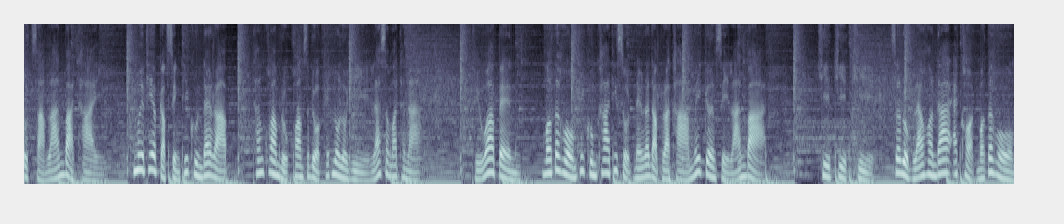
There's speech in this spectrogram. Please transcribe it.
3.3 ล้านบาทไทย เมื่อเทียบกับสิ่งที่คุณได้รับ ทั้งความหรูความสะดวกเทคโนโลยีและสมรรถนะ ถือว่าเป็นมอเตอร์โฮมที่คุ้มค่าที่สุดในระดับราคาไม่เกิน 4 ล้านบาท ขีดขีดขีดสรุปแล้ว Honda Accord Motorhome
